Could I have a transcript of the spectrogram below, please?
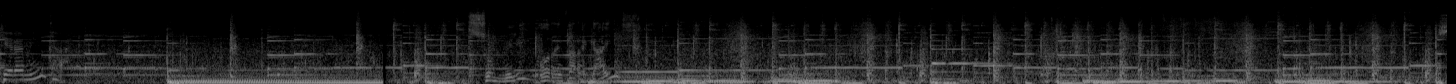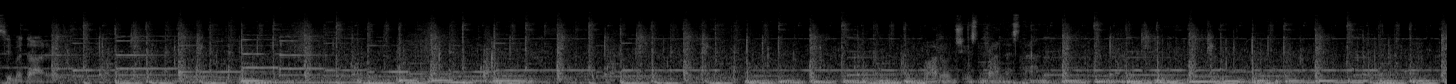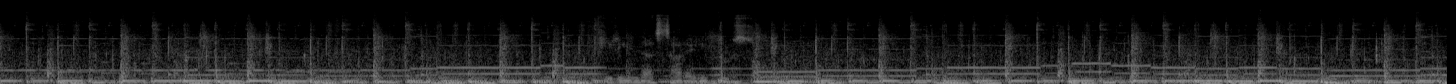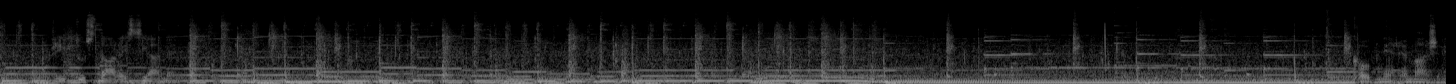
queira minta. Sommelier, vorrei fare guys? Kirinda Sareritus. Ritus Daresiane. Cognere Mage.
